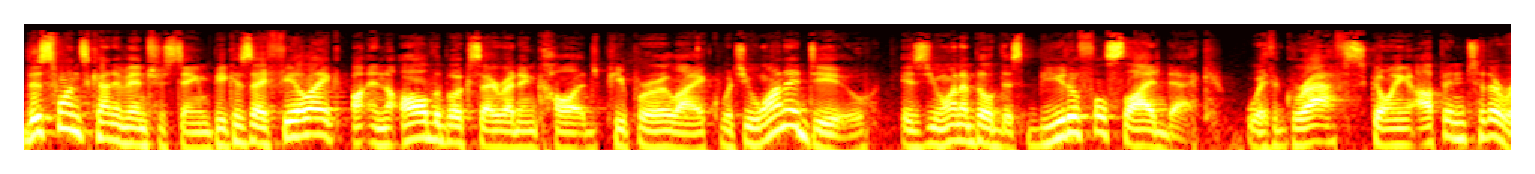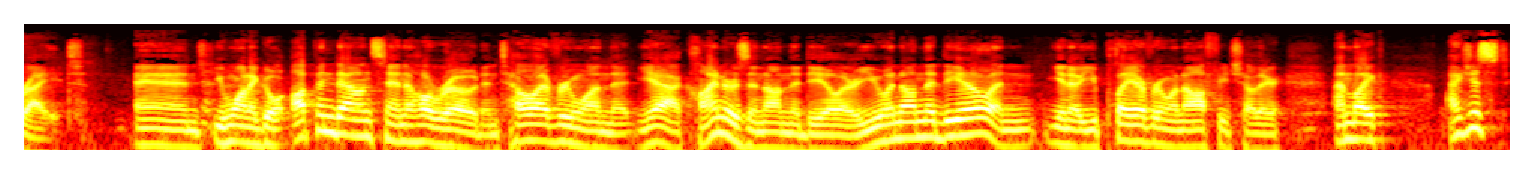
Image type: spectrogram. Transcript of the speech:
This one's kind of interesting because I feel like in all the books I read in college, people were like, what you want to do is you want to build this beautiful slide deck with graphs going up and to the right and you want to go up and down Sand Hill Road and tell everyone that, yeah, Kleiner's in on the deal. Are you in on the deal? And you know, you play everyone off each other. And like, I just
